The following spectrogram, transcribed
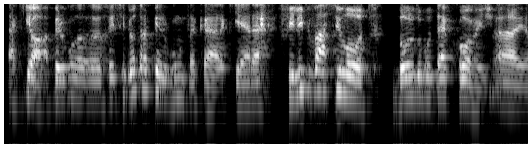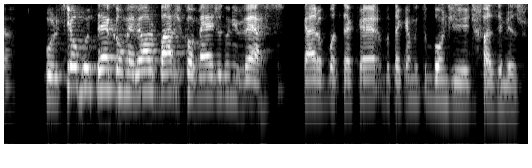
Aqui, ó, pergunta, recebi outra pergunta, cara, que era Felipe Vaciloto, dono do Boteco Comedy. Ah, é. Por que o Boteco é o melhor bar de comédia do universo? Cara, o Boteco é, o Boteco é muito bom de, de fazer mesmo.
